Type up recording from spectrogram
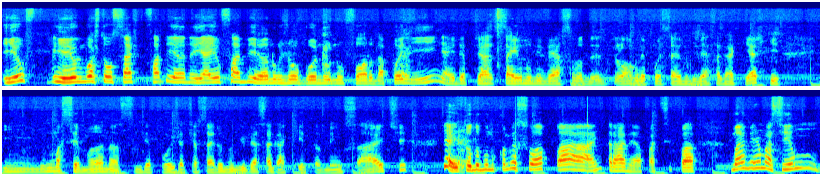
E eu, e eu mostrou o site pro Fabiano. E aí o Fabiano jogou no, no fórum da Panini, aí já saiu no universo, logo depois saiu no universo HQ, acho que em uma semana, assim, depois já tinha saído no universo HQ também o site. E aí todo mundo começou a, a entrar, né? A participar. Mas mesmo assim, eu,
